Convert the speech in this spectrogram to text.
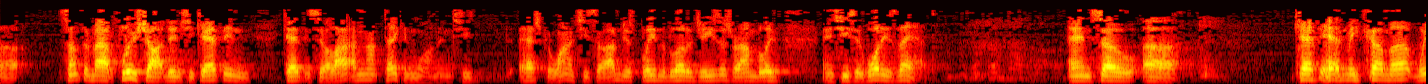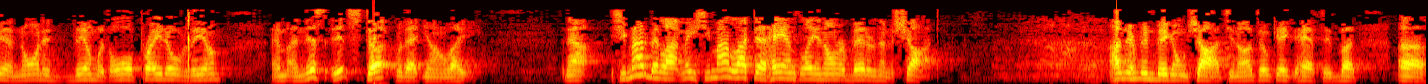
uh, something about a flu shot, didn't she, Kathy? And Kathy said, well, I, I'm not taking one. And she asked her why. And she said, I'm just pleading the blood of Jesus or I'm believing. And she said, what is that? And so, uh, Kathy had me come up. We anointed them with oil, prayed over them. And, and this, it stuck with that young lady. Now, she might have been like me. She might have liked her hands laying on her better than a shot. I've never been big on shots, you know. It's okay to have to. But, uh,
